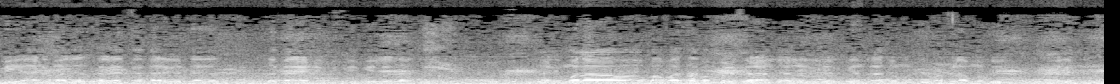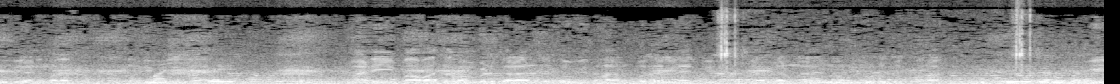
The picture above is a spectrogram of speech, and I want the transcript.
मी आणि माझ्या सगळ्या त्या सहकार्याने मी ते केलेलं आहे. आणि मला बाबासाहेब आंबेडकरांच्या लंडन केंद्राच्या मंत्रिमंडळामध्ये नरेंद्र मोदी आणि मला आणि बाबासाहेब आंबेडकरांचं संविधान बदलण्याची भाषा करणाऱ्यांना एवढंच उत्तर की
